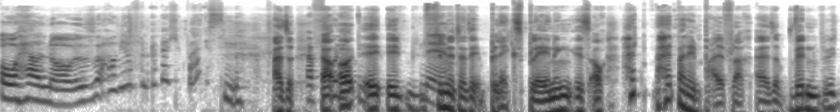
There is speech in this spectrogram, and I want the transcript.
oh, hell no. Das auch wieder von irgendwelchen Weißen. Also, äh, ich Nee. finde tatsächlich, Blacksplaining ist auch, halt, halt mal den Ball flach. Also, wenn,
